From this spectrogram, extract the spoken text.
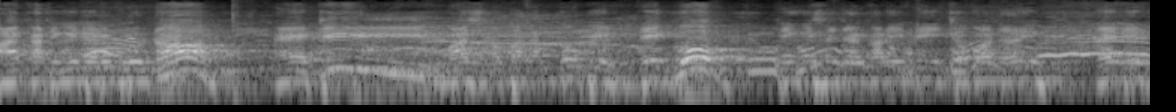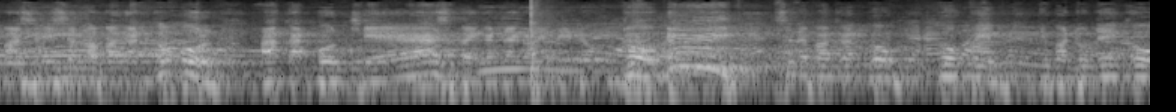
angkat tinggi dari Bruno Edi masih selamatkan Gobim Degum tinggi saja kali ini coba dari Edi masih bisa selamatkan Kumpul angkat Bonces baik kali ini Domi selamatkan Gobim dibantu Dego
